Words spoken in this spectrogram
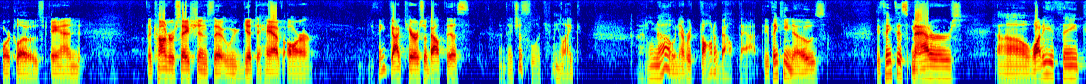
foreclosed. And the conversations that we get to have are, You think God cares about this? And they just look at me like, I don't know, never thought about that. Do you think He knows? Do you think this matters? Uh, what do you think?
